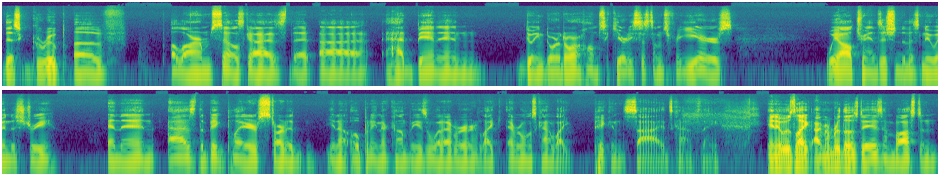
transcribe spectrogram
this group of alarm sales guys that uh, had been in doing door to door home security systems for years. We all transitioned to this new industry and then as the big players started you know opening their companies or whatever like everyone was kind of like picking sides kind of thing and it was like i remember those days in boston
